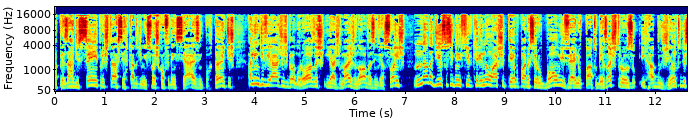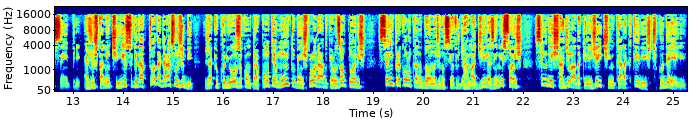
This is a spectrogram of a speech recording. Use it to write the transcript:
Apesar de sempre estar cercado de missões confidenciais importantes, além de viagens glamurosas e as mais novas invenções, nada disso significa que ele não ache tempo para ser o bom e velho pato desastroso e rabugento de sempre. É justamente isso que dá toda a graça ao gibi, já que o curioso contraponto é muito bem explorado pelos autores, sempre colocando Donald no centro de armadilhas e missões, sem deixar de lado aquele jeitinho característico dele.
